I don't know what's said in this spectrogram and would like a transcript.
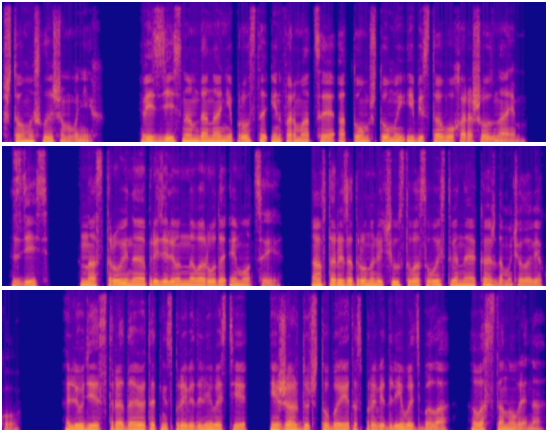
Что мы слышим в них? Ведь здесь нам дана не просто информация о том, что мы и без того хорошо знаем. Здесь настроены определенного рода эмоции. Авторы затронули чувство, свойственное каждому человеку. Люди страдают от несправедливости и жаждут, чтобы эта справедливость была восстановлена.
